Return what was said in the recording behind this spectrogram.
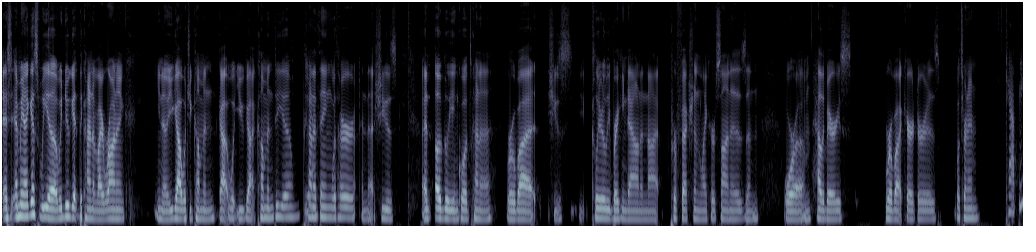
I mean, I guess we uh we do get the kind of ironic, you know, you got what you coming, got what you got coming to you kind Yeah. of thing with her, and that she's an ugly in quotes kind of robot. She's clearly breaking down and not perfection like her son is, and or um Halle Berry's robot character is. What's her name? Cappy?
